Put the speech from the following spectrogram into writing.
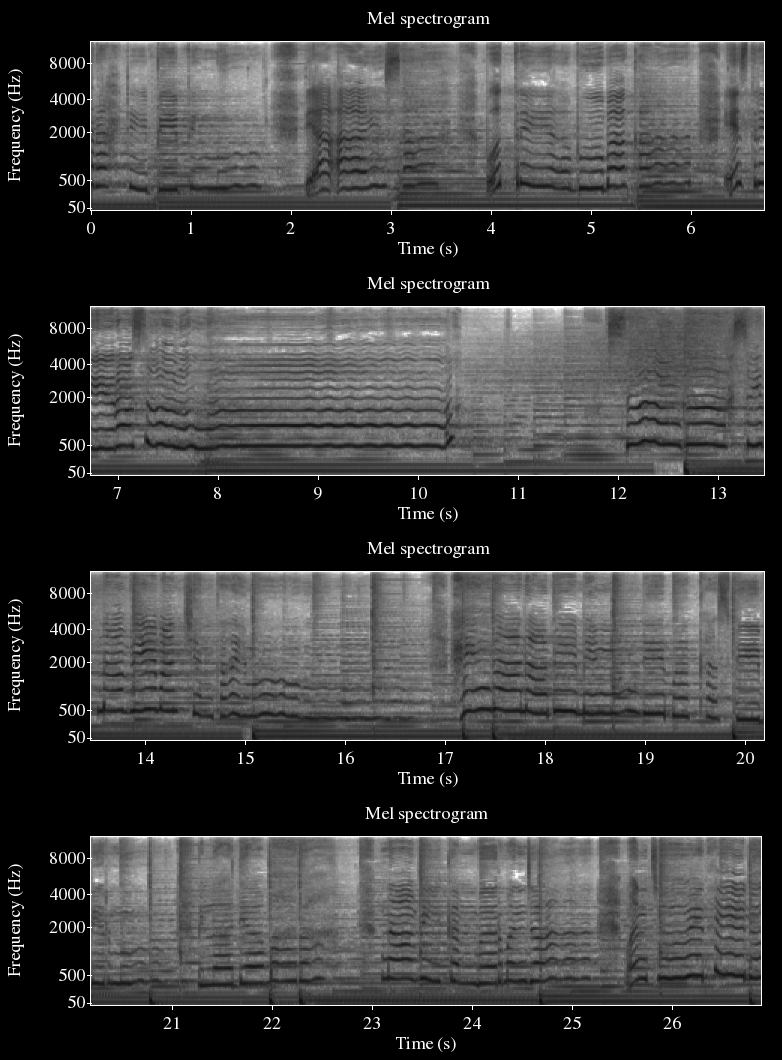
merah di pipimu. Dia Aisyah putri Abu Bakar Istri Rasulullah. Sungguh Sid Nabi mencintaimu. Hingga Nabi minum di bekas bibirmu. Bila dia marah Nabi kan bermanja mencuit hidungnya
